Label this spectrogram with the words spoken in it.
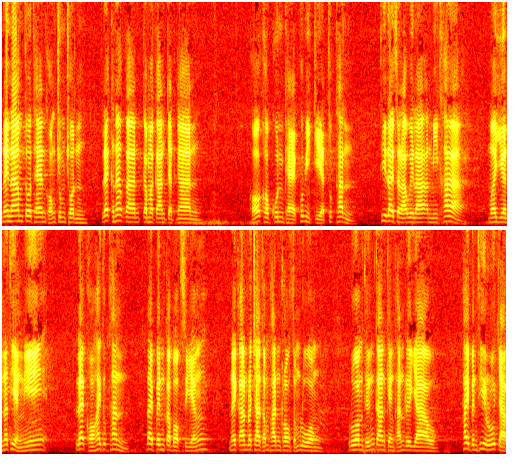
ในนามตัวแทนของชุมชน และคณะกรรมการกรรมการจัดงาน อขอบคุณแขกผู้มีเกียรติทุกท่าน ที่ได้สละเวลาอันมีค่ามาเยือนหน้าที่แห่งนี้ และขอให้ทุกท่านได้เป็นกระบอกเสียงในการประชาสัมพันธ์คลองสำรวง รวมถึงการแข่งขันเรือยาว ให้เป็นที่รู้จัก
